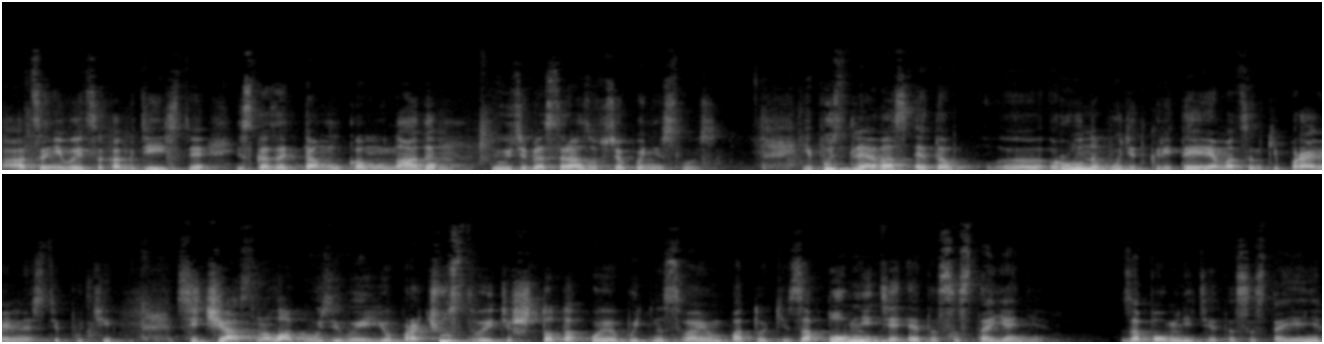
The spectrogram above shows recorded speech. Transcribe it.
оценивается как действие, и сказать тому, кому надо, и у тебя сразу все понеслось. И пусть для вас эта э, руна будет критерием оценки правильности пути. Сейчас на Лагузе вы ее прочувствуете, что такое быть на своем потоке, запомните это состояние. Запомните это состояние,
